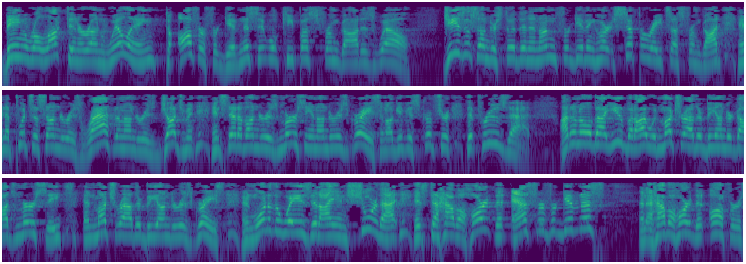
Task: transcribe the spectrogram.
being reluctant or unwilling to offer forgiveness, it will keep us from God as well. Jesus understood that an unforgiving heart separates us from God and it puts us under His wrath and under His judgment instead of under His mercy and under His grace. And I'll give you a scripture that proves that. I don't know about you, but I would much rather be under God's mercy and much rather be under His grace. And one of the ways that I ensure that is to have a heart that asks for forgiveness and to have a heart that offers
